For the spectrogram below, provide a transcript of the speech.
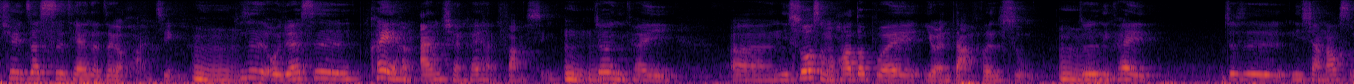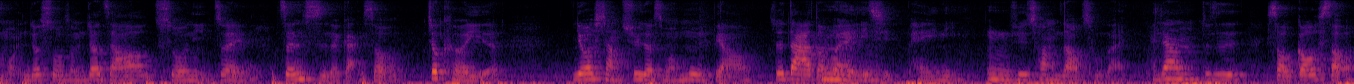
去这四天的这个环境，嗯嗯，就是我觉得是可以很安全，可以很放心。嗯嗯，就是你可以呃你说什么话都不会有人打分数。嗯，就是你可以就是你想到什么你就说什么，你就只要说你最真实的感受。就可以了。你有想去的什么目标？就是大家都会一起陪你，嗯，去创造出来，很像就是手勾手，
